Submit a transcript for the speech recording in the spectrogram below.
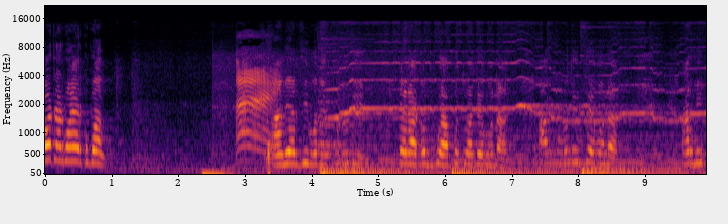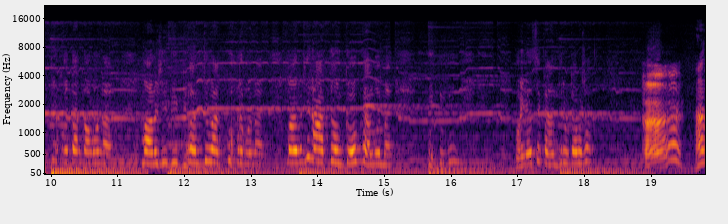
ওট আর বয়ের বল আমি আর জীবনে কোনোদিন এরকম ভুয়া ফতুয়া দেব না আর কোনোদিন দেব না। আর মিথ্যে কথা কব না। মানুষের বিভ্রান্ত করব না। মানুষের আতঙ্কও ফেলব না। হয়ে যাচ্ছে কান ধরে উঠা বসা। আর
